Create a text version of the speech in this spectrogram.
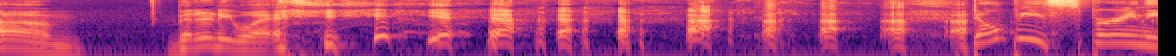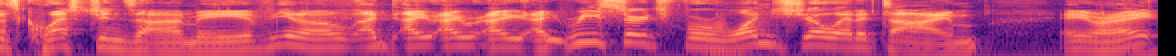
Um, but anyway, Don't be spurring these questions on me. If you know, I I, I, I research for one show at a time. All right.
